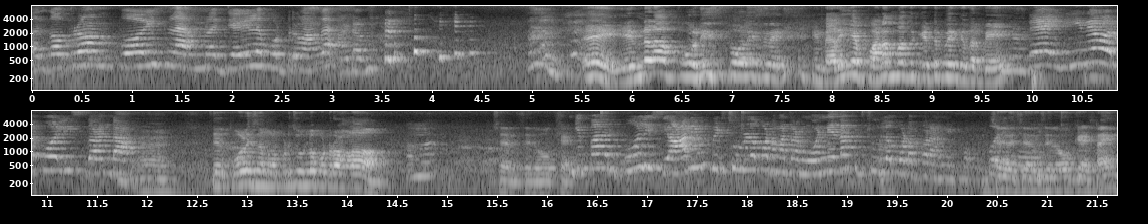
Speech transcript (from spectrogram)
அதுக்கப்புறம் போலீஸ்ல நம்மள ஜெயில போட்டுருவாங்க ஏய் என்னடா போலீஸ் போலீஸ் நிறைய படம் பார்த்து கெட்டு போயிருக்கு தம்பி. சரி போலீஸ் நம்மளை பிடிச்சி உள்ள போட்டுருவாங்களோ? சரி சரி ஓகே. போலீஸ் யாரையும் பிடிச்சு உள்ள போட மாட்டாங்க. ஒன்னே தான் பிடிச்சு உள்ள போட போறாங்க இப்போ. சரி. சரி சரி ஓகே. டைம்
